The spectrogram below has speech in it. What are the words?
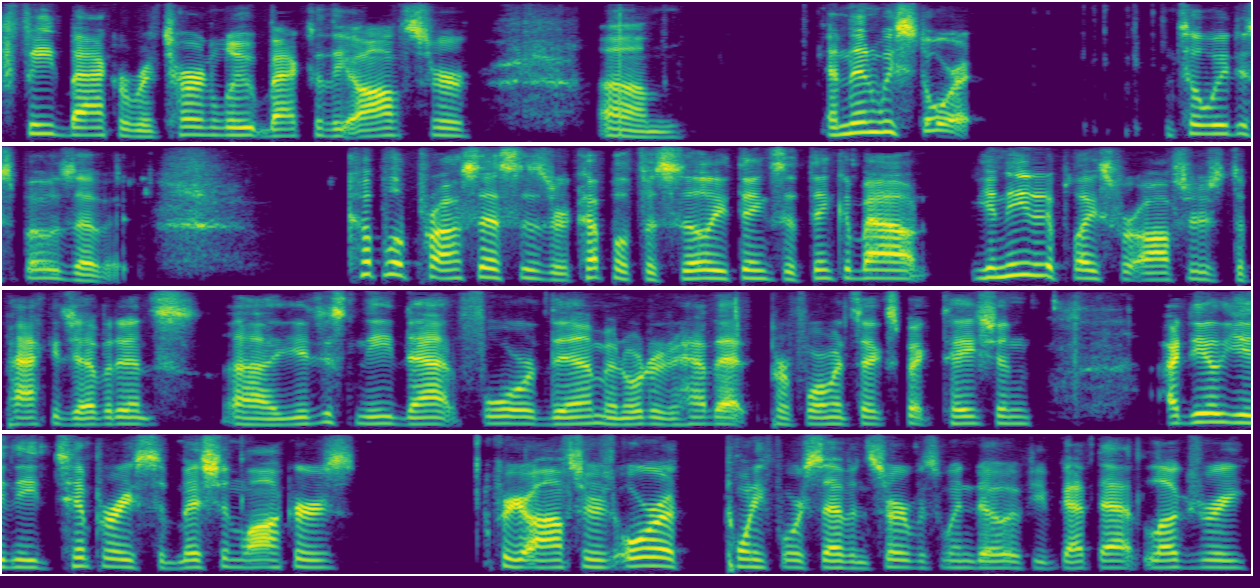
feedback or return loop back to the officer. Um, and then we store it until we dispose of it. A couple of processes or a couple of facility things to think about. You need a place for officers to package evidence. Uh, you just need that for them in order to have that performance expectation. Ideally, you need temporary submission lockers for your officers or a 24/7 service window if you've got that luxury.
